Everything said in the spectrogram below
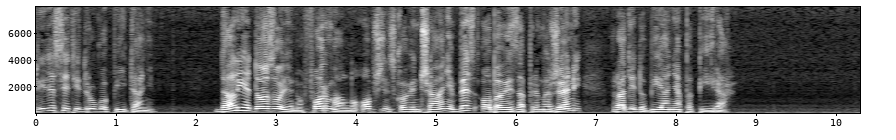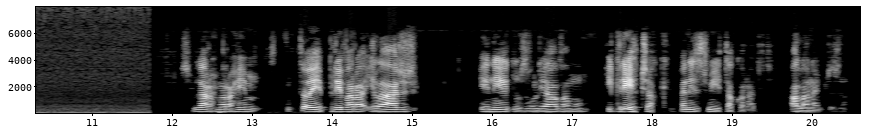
32. pitanje Da li je dozvoljeno formalno opštinsko vjenčanje bez obaveza prema ženi radi dobijanja papira? Bismillahirrahmanirrahim. To je privara i laž i ne dozvoljavamo i grijeh čak. Pa ne smije tako raditi. Allah najbolje zna.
